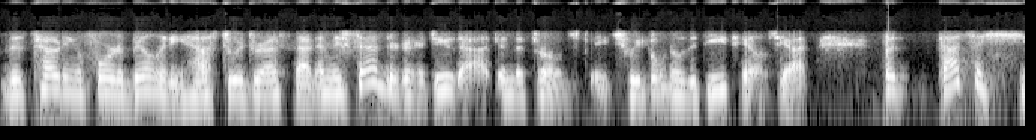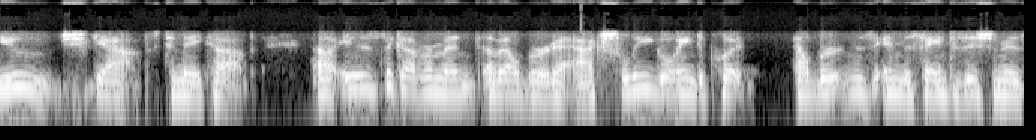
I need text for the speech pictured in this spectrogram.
that's touting affordability has to address that. And they said they're going to do that in the throne speech. We don't know the details yet. But that's a huge gap to make up. Uh, is the government of Alberta actually going to put Albertans in the same position as,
